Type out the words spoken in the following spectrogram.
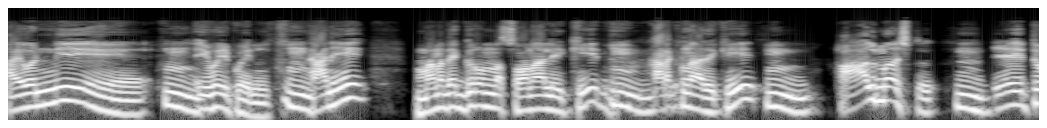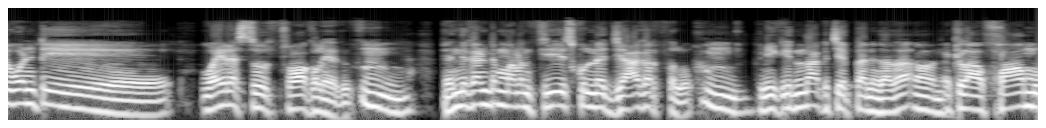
అవన్నీ ఇవైపోయినాయి. కానీ మన దగ్గర ఉన్న సోనాలికి. కడక్నాథ్కి ఆల్మోస్ట్ ఎటువంటి వైరస్ సోకలేదు. ఎందుకంటే మనం తీసుకునే జాగ్రత్తలు మీకు ఇందాక చెప్పాను కదా. ఇట్లా ఫామ్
